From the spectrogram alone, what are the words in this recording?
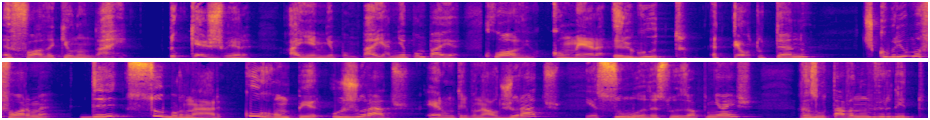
a foda que eu não dei? Tu queres ver? Ai, a minha Pompeia, a minha Pompeia. Cláudio, como era erguto até o tutano, descobriu uma forma de subornar, corromper os jurados. Era um tribunal de jurados e a súmula das suas opiniões resultava num verdito.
